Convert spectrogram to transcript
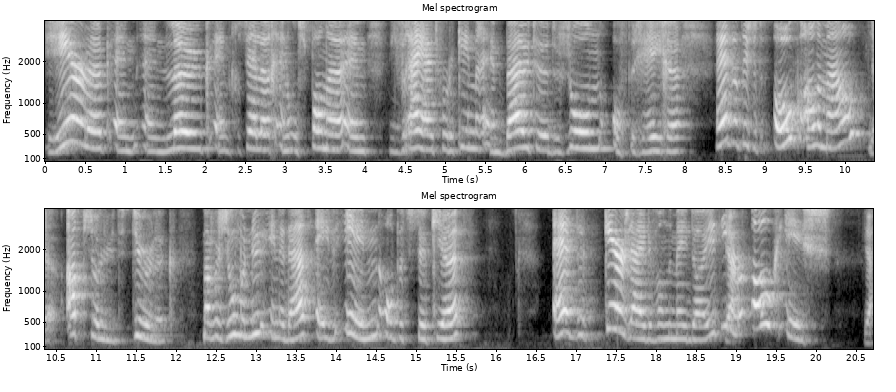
heerlijk en, en leuk en gezellig en ontspannen. En die vrijheid voor de kinderen en buiten de zon of de regen. Hè, dat is het ook allemaal. Ja. Absoluut, tuurlijk. Maar we zoomen nu inderdaad even in op het stukje... Hè, de keerzijde van de medaille, die Ja. er ook is. Ja.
